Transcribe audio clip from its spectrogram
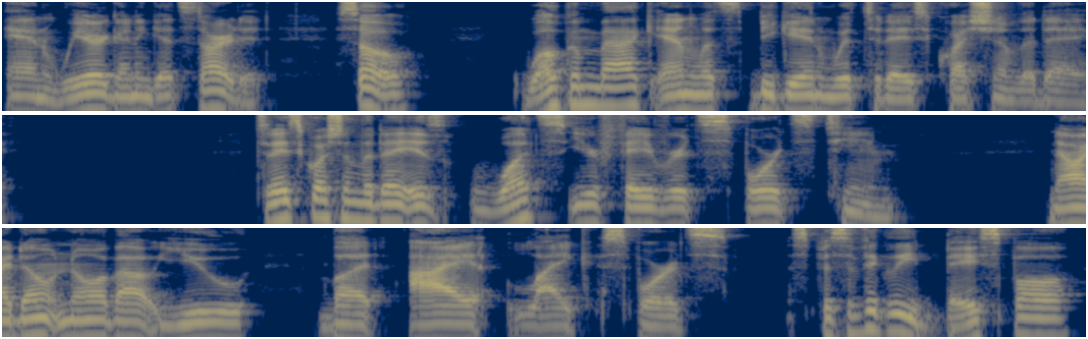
and we're going to get started. So, welcome back and let's begin with today's question of the day. Today's question of the day is What's your favorite sports team? Now, I don't know about you but I like sports, specifically baseball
